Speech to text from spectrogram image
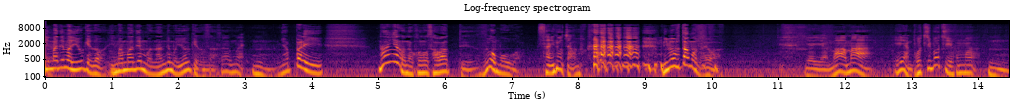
今でも言うけど、今までも何でも言うけどさ、うまい。うん、やっぱりなんやろなこの差はってすごい思うわ才能ちゃん 身も蓋もないわ。いやいやまあまあええやん。ぼちぼちほんまうん、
